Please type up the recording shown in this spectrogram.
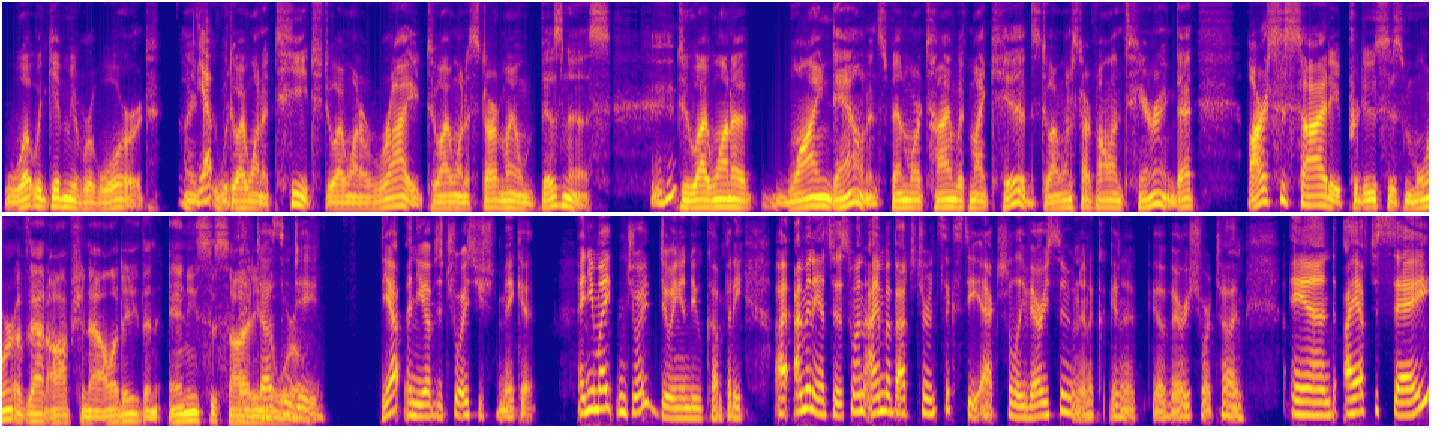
what would give me reward? Like, yep. Do I want to teach? Do I want to write? Do I want to start my own business? Mm-hmm. Do I want to wind down and spend more time with my kids? Do I want to start volunteering? That our society produces more of that optionality than any society it does in the world. Indeed. Yep, and you have the choice. You should make it and you might enjoy doing a new company. I, am going to answer this one. I'm about to turn 60 actually very soon in a, in a, a very short time. And I have to say,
